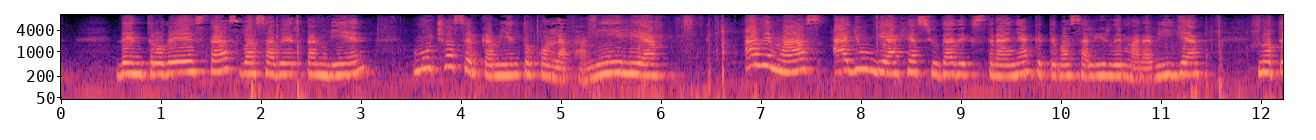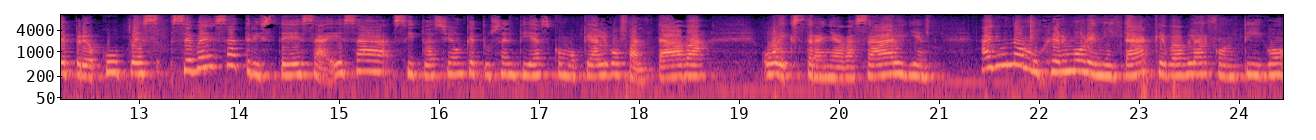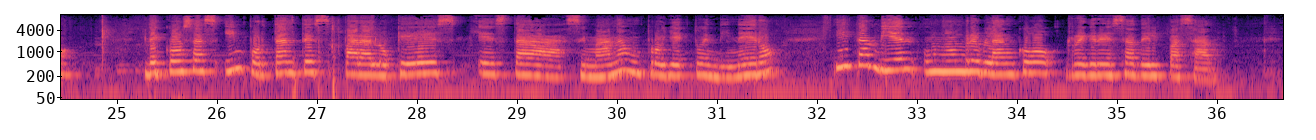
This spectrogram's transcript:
Dentro de estas vas a ver también mucho acercamiento con la familia. Además, hay un viaje a ciudad extraña que te va a salir de maravilla. No te preocupes, se ve esa tristeza, esa situación que tú sentías como que algo faltaba o extrañabas a alguien hay una mujer morenita que va a hablar contigo de cosas importantes para lo que es esta semana, un proyecto en dinero y también un hombre blanco regresa del pasado.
